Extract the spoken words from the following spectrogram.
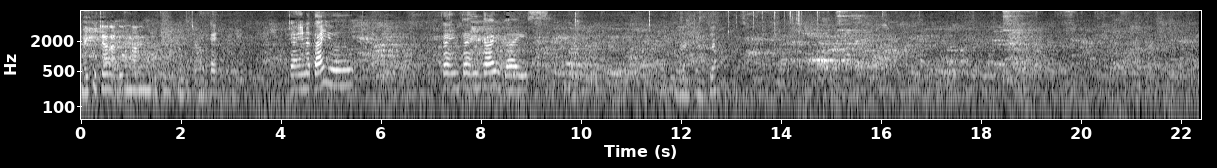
May kutsara doon na yung ng kutsara. Okay. Kain na tayo. Kain, kain tayo, guys. Walang timpla.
